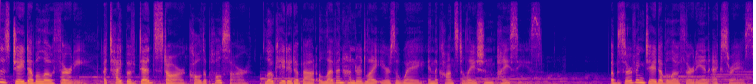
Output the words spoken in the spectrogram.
is J0030, a type of dead star called a pulsar, located about 1100 light years away in the constellation Pisces. Observing J0030 in X rays,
